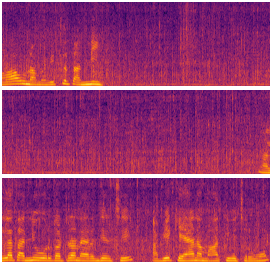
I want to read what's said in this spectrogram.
வாவ் நம்ம வீட்டில் தண்ணி. நல்லா தண்ணி ஒரு கட்டுரா நிறைஞ்சிருச்சு. அப்படியே கேனை மாற்றி வச்சுருவோம்.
